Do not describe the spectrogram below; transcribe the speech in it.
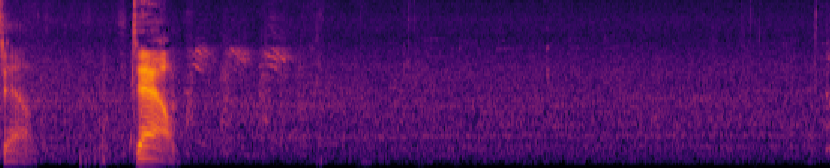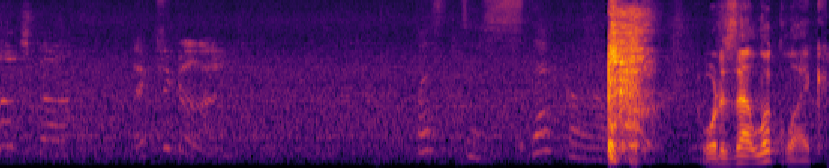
down, down. What's the sticker? What does that look like?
